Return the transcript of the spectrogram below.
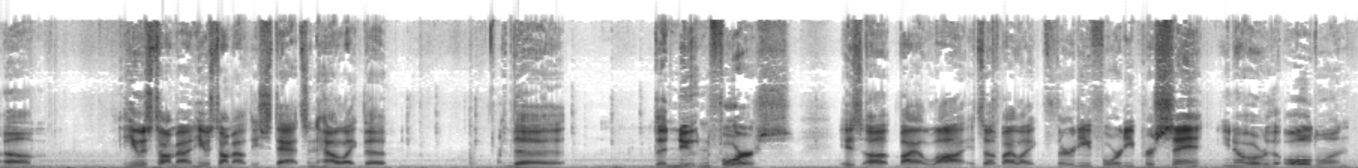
um, he was talking about and he was talking about these stats and how like the the the Newton force is up by a lot. It's up by like 30, 40%, you know, over the old one.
